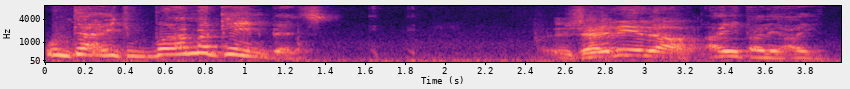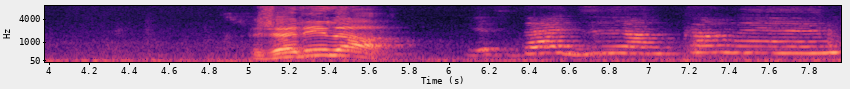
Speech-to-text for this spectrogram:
وانت عيط بها ما كاين باس. جليلة. عيط عليه عيط. جليلة. Yes, Daddy, I'm coming.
